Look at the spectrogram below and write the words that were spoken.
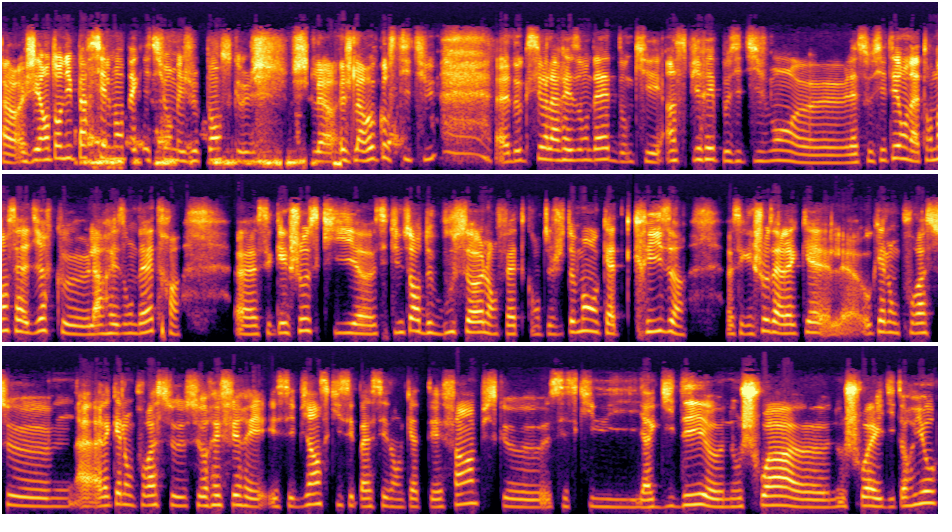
alors, j'ai entendu partiellement ta question, mais je pense que je, la, reconstitue. Euh, donc, sur la raison d'être, donc qui est inspirée positivement euh, la société, on a tendance à dire que la raison d'être, euh, c'est quelque chose qui, c'est une sorte de boussole en fait. Quand justement en cas de crise, c'est quelque chose à laquelle, auquel on pourra se, à laquelle on pourra se, se référer. Et c'est bien ce qui s'est passé dans le cas de TF1, puisque c'est ce qui a guidé nos choix, nos choix éditoriaux.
